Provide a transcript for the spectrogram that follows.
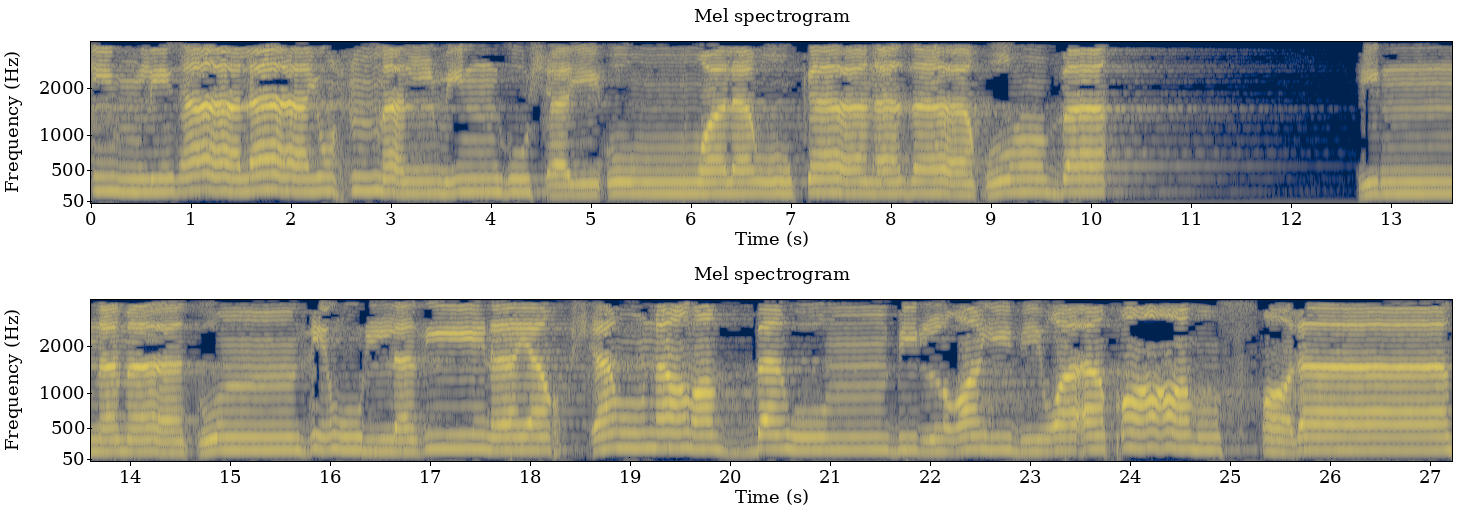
حِمْلِهَا لَا يُحْمَلْ مِنْهُ شَيْءٌ وَلَوْ كَانَ ذَا قُرْبَى إِنَّمَا تُنذِرُ الَّذِينَ يَخْشَوْنَ رَبَّهُم بالغيب وأقاموا الصلاة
